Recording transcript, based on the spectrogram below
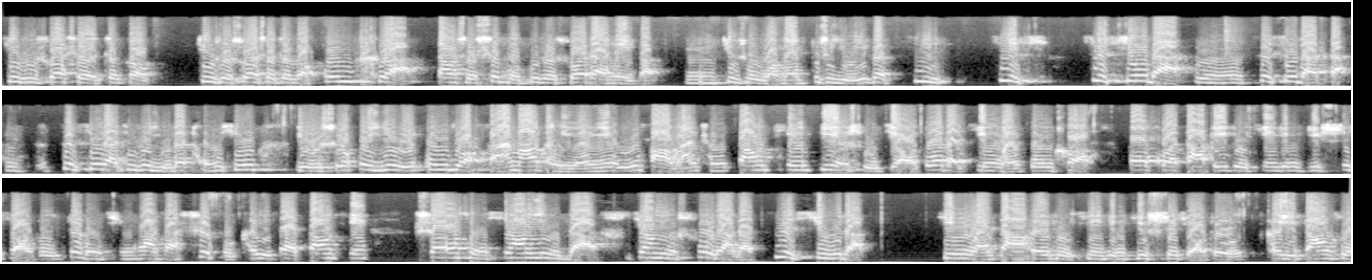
就是说是这个，就是说是这个功课，当时师傅不是说的那个，嗯，就是我们不是有一个自自自修的，嗯，自修的大，自修的，就是有的同修有时会因为工作繁忙等原因，无法完成当天遍数较多的经文功课，包括大悲咒、心经及十小咒。这种情况下，是否可以在当天稍送相应的相应数量的自修的经文、大悲咒、心经及十小咒，可以当做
